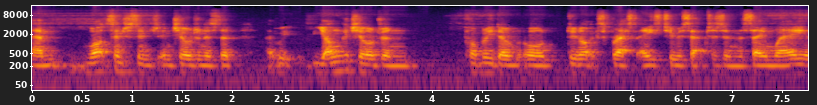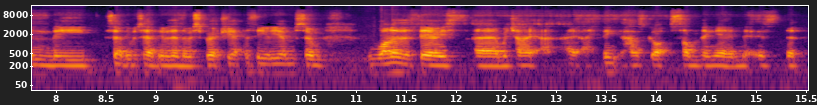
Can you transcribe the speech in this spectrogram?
Um, what's interesting in children is that we, younger children probably don't or do not express ACE2 receptors in the same way in the certainly certainly within the respiratory epithelium. So one of the theories uh, which I, I, I, think has got something in is that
